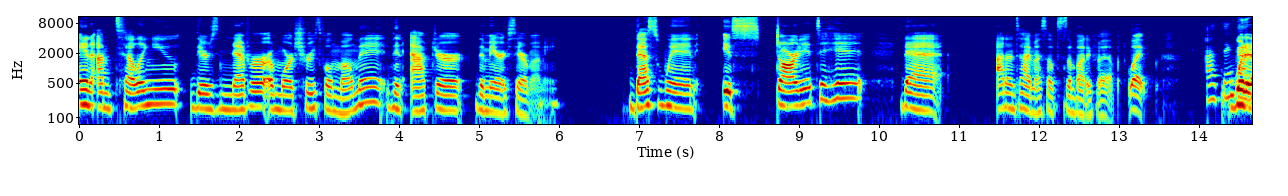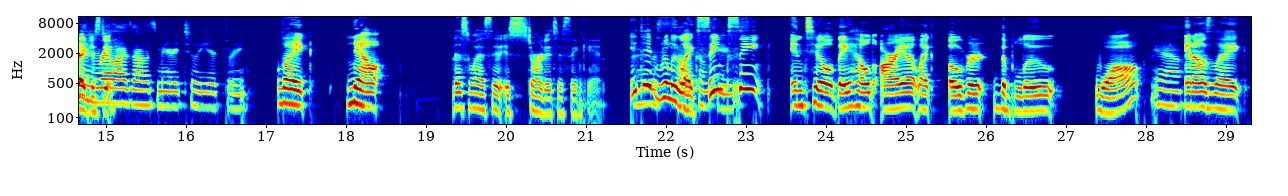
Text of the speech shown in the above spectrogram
And I'm telling you, there's never a more truthful moment than after the marriage ceremony. That's when it started to hit that I didn't tie myself to somebody forever. Like, I think What I did didn't just do? realize I was married till year three. like now that's why I said it started to sink in. It I didn't really so like sink confused. sink until they held Arya like over the blue wall. Yeah. And I was like,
